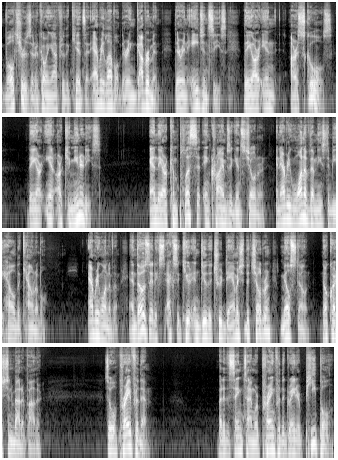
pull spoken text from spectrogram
vultures that are going after the kids at every level. They're in government, they're in agencies, they are in our schools, they are in our communities, and they are complicit in crimes against children. And every one of them needs to be held accountable. Every one of them. And those that ex- execute and do the true damage to the children, millstone. No question about it, Father. So we'll pray for them. But at the same time, we're praying for the greater people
